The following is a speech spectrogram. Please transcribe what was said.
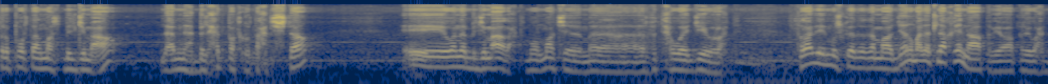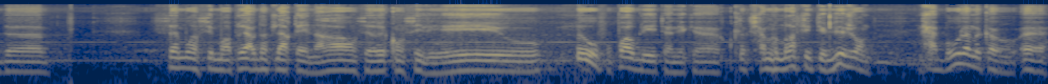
ت reporta ال match بالجمعة. لعبناه بالحد parce que تحت الشتاء إيه وأنا بالجمعة رحت مول ماتش ما رفدت حوايجي ورحت. صرا لي المشكل هذا ما جا بعد تلاقينا après après واحد six mois six mois après عاودنا تلاقينا on s'est réconciliés et et faut pas oublier تاني قلت لك شحال من مرة c'était légende نحبه ولا نكرهه؟ آه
